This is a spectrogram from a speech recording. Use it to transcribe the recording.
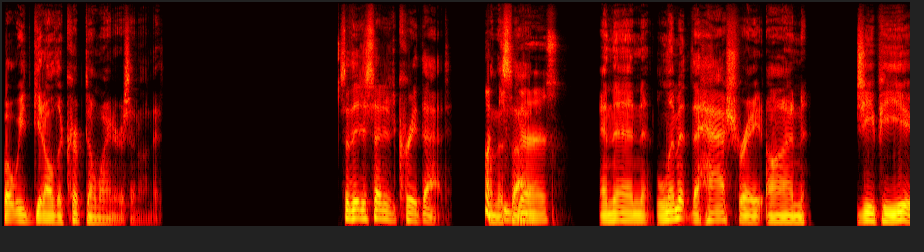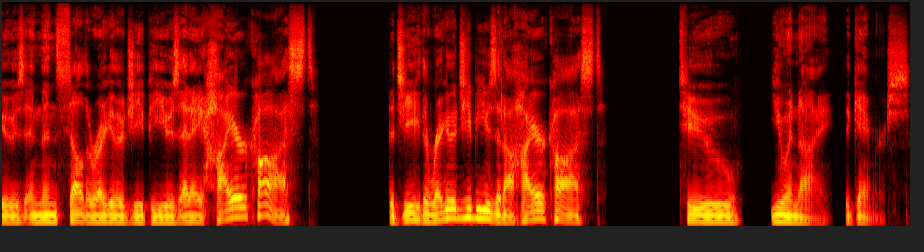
But we'd get all the crypto miners in on it. So they decided to create that on the side guys. and then limit the hash rate on GPUs and then sell the regular GPUs at a higher cost. The G the regular GPUs at a higher cost to you and I, the gamers.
